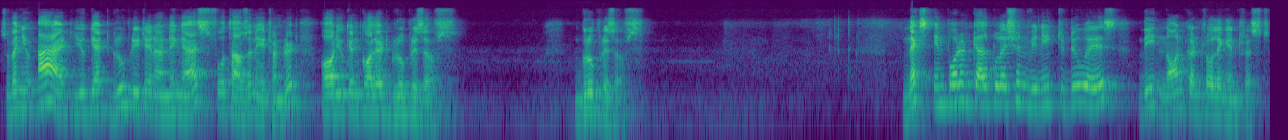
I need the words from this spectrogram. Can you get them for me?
So when you add, you get group retained earning as 4800 or you can call it group reserves. Group reserves. Next important calculation we need to do is the non-controlling interest.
